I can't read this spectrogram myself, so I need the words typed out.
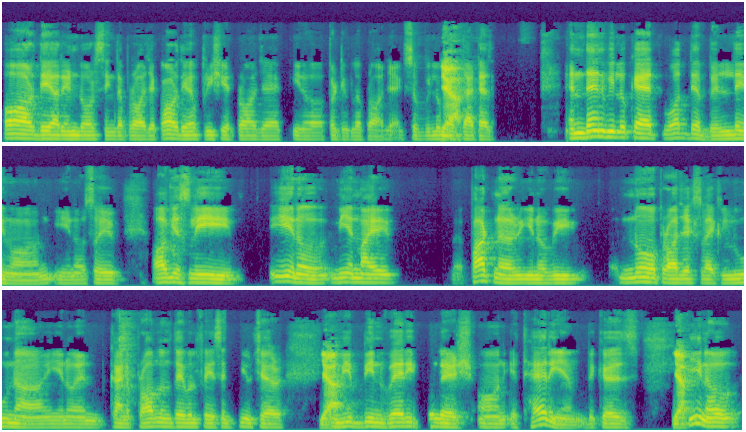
or they are endorsing the project or they appreciate project you know a particular project so we look Yeah. at that as and then we look at what they're building on you know so if, obviously you know me and my partner you know we know projects like luna you know and kind of problems they will face in future Yeah. and we've been very bullish on ethereum because yeah. you know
